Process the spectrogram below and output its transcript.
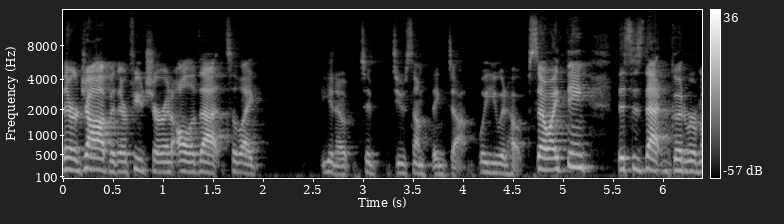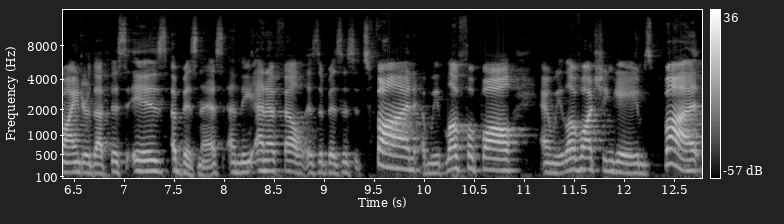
their job and their future and all of that to like you know to do something dumb. Well you would hope. So i think this is that good reminder that this is a business and the nfl is a business. It's fun and we love football and we love watching games but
